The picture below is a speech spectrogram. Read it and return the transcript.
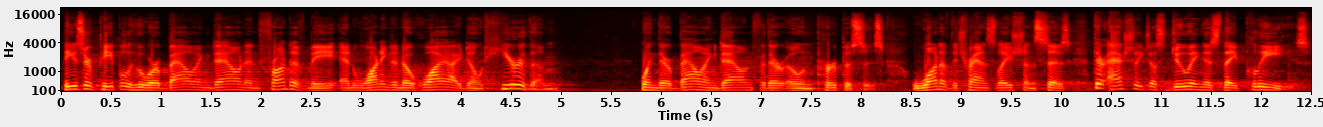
These are people who are bowing down in front of me and wanting to know why I don't hear them when they're bowing down for their own purposes. One of the translations says they're actually just doing as they please.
